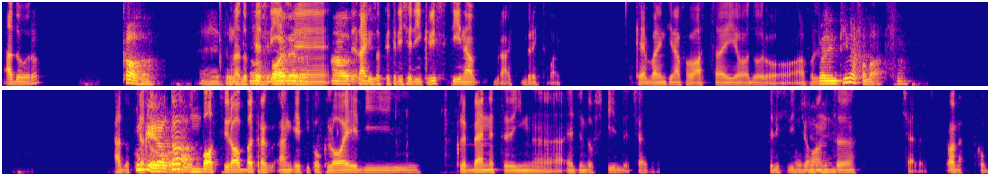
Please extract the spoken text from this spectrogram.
Adoro. Cosa? Eh, una doppiatrice, ah, la doppiatrice di Cristina Braithwaite, che è Valentina Favazza e io adoro la follia. Valentina Favazza. Ha doppiato in realtà... un botto di roba tra anche tipo Chloe di Chloe Bennett in uh, Agent of S.H.I.E.L.D., eccetera. Felicity Ovviamente. Jones, eccetera. Vabbè, com-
